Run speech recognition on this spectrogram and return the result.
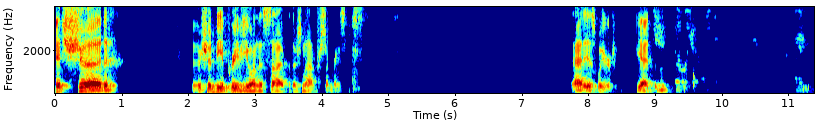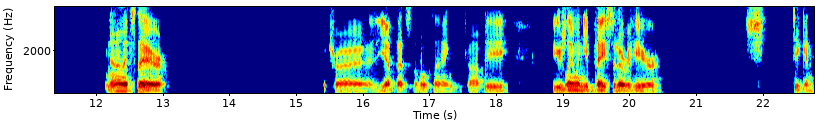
It should. There should be a preview on this side, but there's not for some reason. That is weird. Yeah, no, it's there. Try, yep, that's the whole thing. Copy. Usually when you paste it over here. Stinking.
